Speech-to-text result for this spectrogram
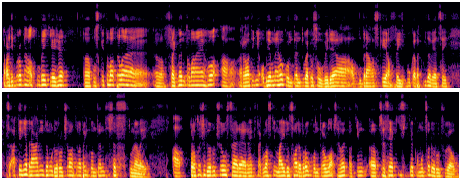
Pravděpodobná odpověď je, že eh, poskytovatelé eh, fragmentovaného a relativně objemného kontentu, jako jsou videa a obrázky a Facebook a takovéhle věci, se aktivně brání tomu doručovat ten content přes tunely. A protože doručují CDN, tak vlastně mají docela dobrou kontrolu a přehled nad tím, eh, přes jaký sítě komu co doručují.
